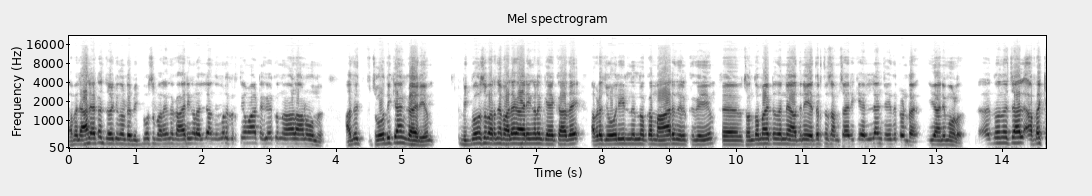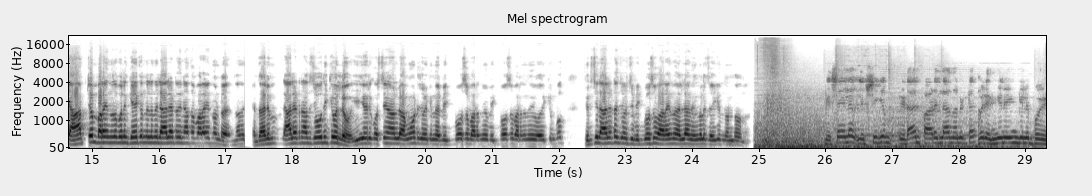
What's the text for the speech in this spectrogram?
അപ്പൊ ലാലേട്ടൻ ചോദിക്കുന്നുണ്ട് ബിഗ് ബോസ് പറയുന്ന കാര്യങ്ങളെല്ലാം നിങ്ങൾ കൃത്യമായിട്ട് കേൾക്കുന്ന ആളാണോ എന്ന്? അത് ചോദിക്കാൻ കാര്യം ബിഗ് ബോസ് പറഞ്ഞ പല കാര്യങ്ങളും കേൾക്കാതെ അവിടെ ജോലിയിൽ നിന്നൊക്കെ മാറി നിൽക്കുകയും സ്വന്തമായിട്ട് തന്നെ അതിനെ എതിർത്ത് സംസാരിക്കുകയും എല്ലാം ചെയ്തിട്ടുണ്ട് ഈ അനുമോൾ. എന്താന്ന് വെച്ചാൽ അവിടെ ക്യാപ്റ്റൻ പറയുന്നത് പോലും കേൾക്കുന്നില്ലെന്ന് ലാലേട്ടൻ ഇതിനകത്ത് പറയുന്നുണ്ട്. എന്തായാലും ലാലേട്ടൻ അത് ചോദിക്കുമല്ലോ. ഈ ഒരു ക്വസ്റ്റ്യൻ ആണല്ലോ അങ്ങോട്ട് ചോദിക്കുന്നത്. ബിഗ് ബോസ് പറഞ്ഞു ബിഗ് ബോസ് പറഞ്ഞു എന്ന് ചോദിക്കുമ്പോൾ തിരിച്ച് ലാലേട്ടൻ ചോദിച്ചു ബിഗ് ബോസ് പറയുന്നതല്ല നിങ്ങൾ ചെയ്യുന്നുണ്ടോ എന്ന് വിഷയിൽ ലിപ്സ്റ്റിക്കും ഇടാൻ പാടില്ല എന്ന് പറഞ്ഞിട്ട് അവർ എങ്ങനെയെങ്കിലും പോയി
